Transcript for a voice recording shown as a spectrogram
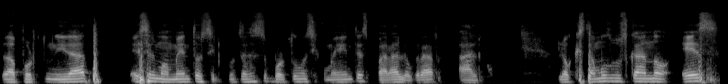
la oportunidad es el momento, circunstancias oportunas y convenientes para lograr algo. Lo que estamos buscando es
